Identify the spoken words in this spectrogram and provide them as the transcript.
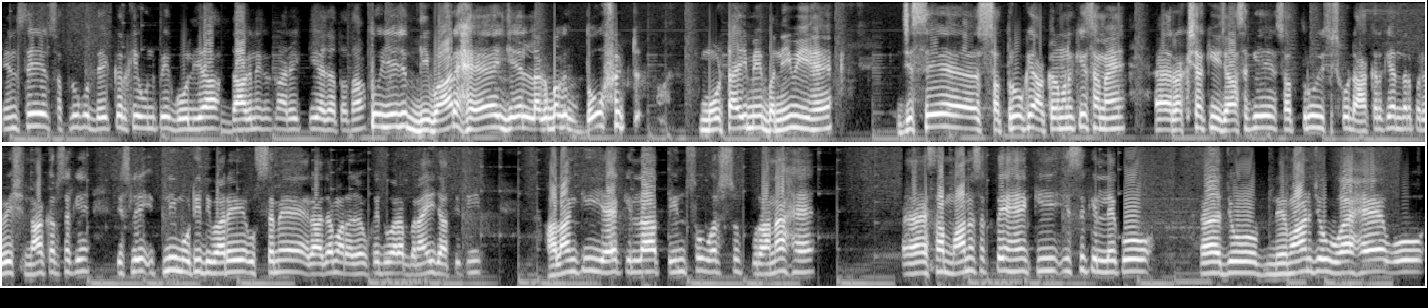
इनसे शत्रु को देख करके उन पे गोलियाँ दागने का कार्य किया जाता था। तो ये जो दीवार है, ये लगभग दो फीट मोटाई में बनी हुई है, जिससे शत्रु के आक्रमण के समय रक्षा की जा सके, शत्रु इसको ढाकर के अंदर प्रवेश ना कर सके। इसलिए इतनी मोटी दीवारें उस समय राजा महाराजाओं के द्वारा बनाई जाती थी। हालाँकि यह किला 300 वर्ष पुराना है ऐसा मान सकते हैं कि इस किले को जो निर्माण जो हुआ है, वो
